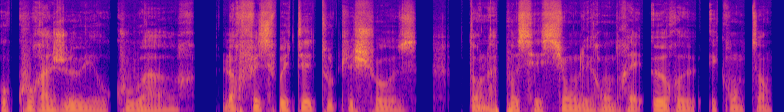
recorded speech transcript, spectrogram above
aux courageux et aux couards, leur fait souhaiter toutes les choses dont la possession les rendrait heureux et contents.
